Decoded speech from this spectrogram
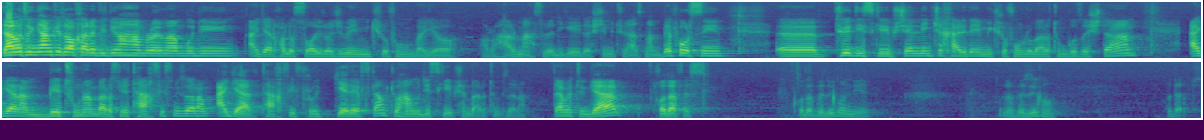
دمتون گرم که تا آخر ویدیو همراه من بودین. اگر حالا سوالی راجع به این میکروفون و یا هر محصول دیگه ای داشتین می‌تونید از من بپرسین. توی description لینک خرید این میکروفون رو براتون گذاشتم. اگرم بتونم براتون یه تخفیف می‌ذارم اگر تخفیف رو گرفتم تو همون description براتون می‌ذارم. دمتون گرم. خدافظ خدافظی کن دیگه. خدافظی کن. خدافظ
